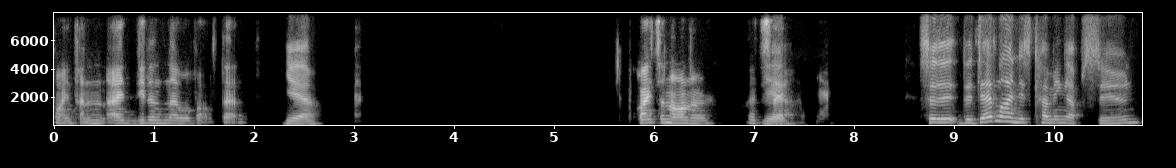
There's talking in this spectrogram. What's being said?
And I didn't know about that. Yeah. Quite an honor, I'd yeah. say. So the, the deadline is coming up soon.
